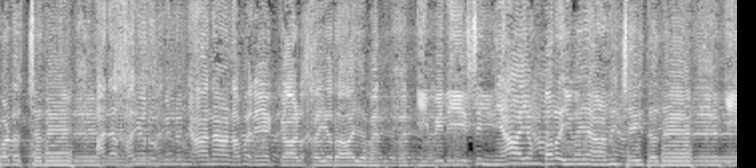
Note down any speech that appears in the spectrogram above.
പടച്ചത് അന ഖൈറും മിന്നു ഞാനാണ് അവനേക്കാൾ ഹൈറായവൻ ഇബിലീസ് ന്യായം പറയുകയാണ് ചെയ്തത്. ഈ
